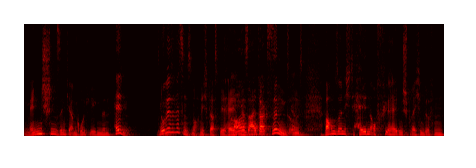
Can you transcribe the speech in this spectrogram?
Menschen sind ja im Grundlegenden Helden. Nur wir wissen es noch nicht, dass wir Helden Ah, des Alltags sind. Und warum sollen nicht Helden auch für Helden sprechen dürfen,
